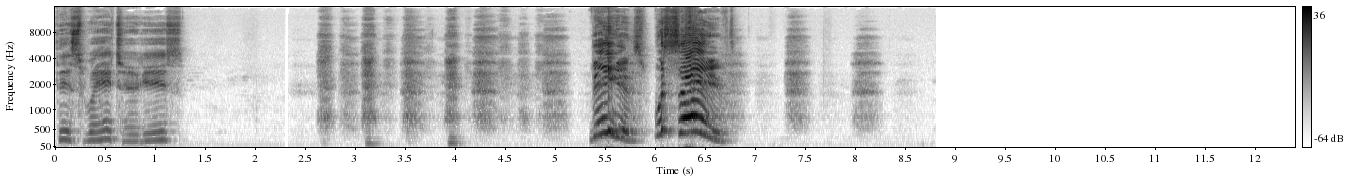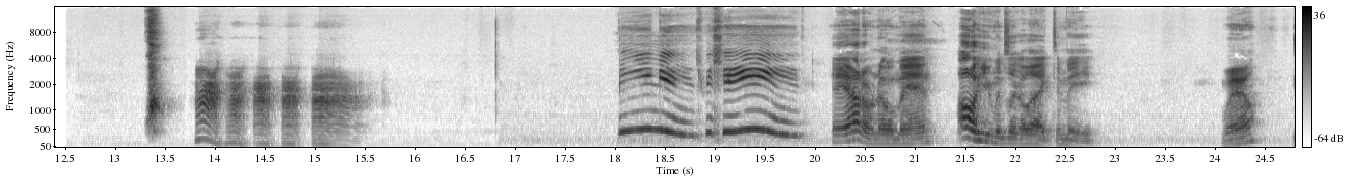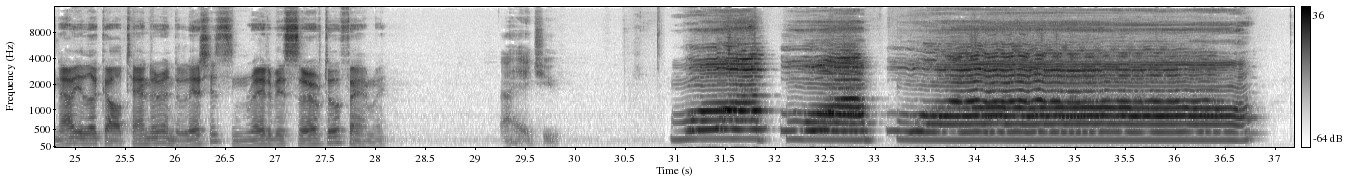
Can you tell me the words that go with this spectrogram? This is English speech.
This way, turkeys. Vegans, we're saved! Vegans, we're! Hey, I don't know, man. All humans look alike to me. Well, now you look all tender and delicious and ready to be served to a family. I hate you. Womp,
